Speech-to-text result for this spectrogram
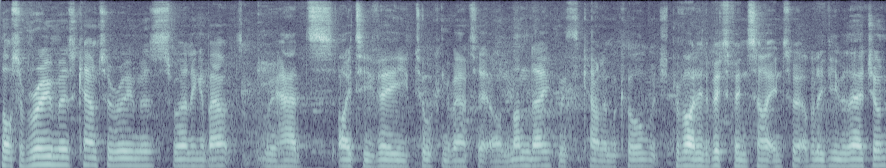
Lots of rumours, counter rumours swirling about. We had ITV talking about it on Monday with Carolyn McCall, which provided a bit of insight into it. I believe you were there, John.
